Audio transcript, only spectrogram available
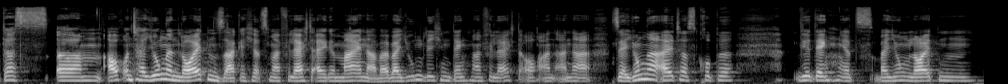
dass ähm, auch unter jungen Leuten, sage ich jetzt mal vielleicht allgemein, aber bei Jugendlichen denkt man vielleicht auch an eine sehr junge Altersgruppe. Wir denken jetzt bei jungen Leuten,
